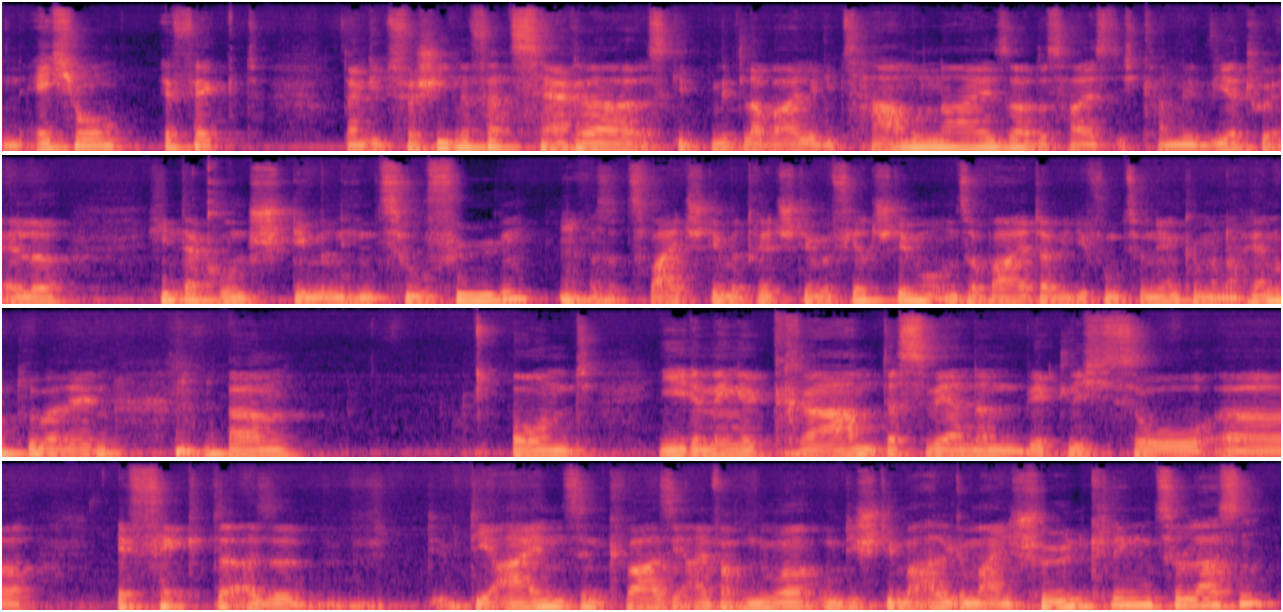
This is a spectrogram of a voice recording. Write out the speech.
ein Echo-Effekt. Dann gibt es verschiedene Verzerrer, es gibt mittlerweile gibt's Harmonizer, das heißt, ich kann mir virtuelle Hintergrundstimmen hinzufügen. Also Zweitstimme, Drittstimme, Viertstimme und so weiter. Wie die funktionieren, können wir nachher noch drüber reden. Ähm, und jede Menge Kram, das wären dann wirklich so äh, Effekte, also die- einen sind quasi einfach nur, um die Stimme allgemein schön klingen zu lassen.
